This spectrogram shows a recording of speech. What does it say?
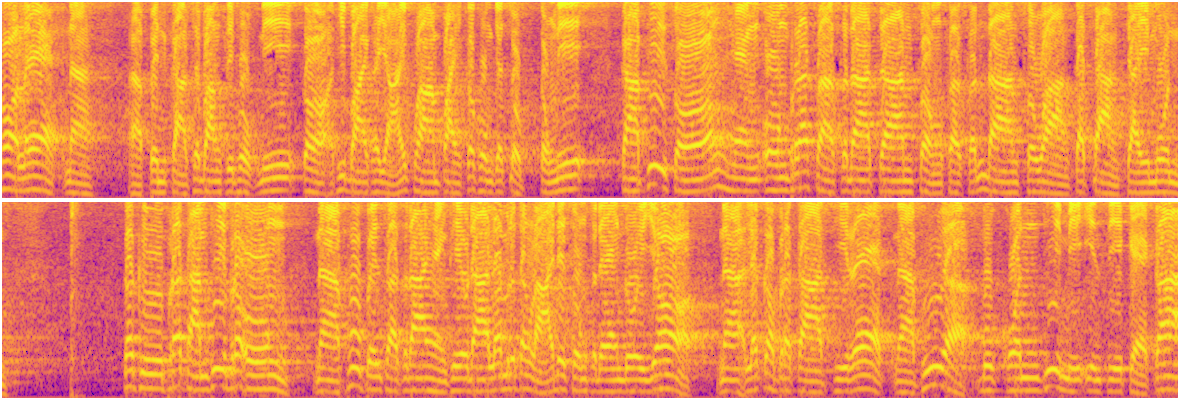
ข้อแรกนะ เป็นกาบฉบัง 16 นี้ก็อธิบายขยายความไปก็คงจะจบตรงนี้กาบที่สองแห่งองค์พระศาสดาจารย์ส่องสัสันดานสว่างกระจ่างใจมนก็คือพระธรรมที่พระองค์นะผู้เป็นศาสดาแห่งเทวดาและมนุษย์ทั้งหลายได้ทรงแสดงโดยย่อนะและก็ประกาศทีแรกนะเพื่อบุคคลที่มีอินทรีย์แก่กล้า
